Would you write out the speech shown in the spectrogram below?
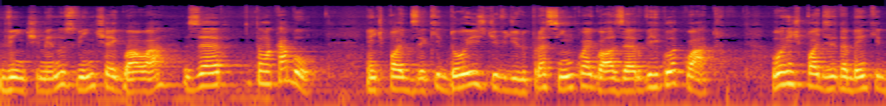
20 menos 20 é igual a zero. Então, acabou. A gente pode dizer que 2 dividido para 5 é igual a 0,4. Ou a gente pode dizer também que R$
